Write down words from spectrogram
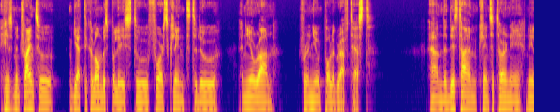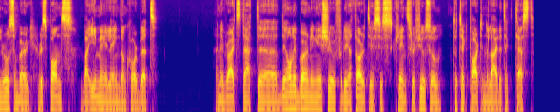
he's been trying to get the Columbus police to force Clint to do a new run for a new polygraph test. And this time, Clint's attorney, Neil Rosenberg, responds by emailing Don Corbett. And he writes that uh, the only burning issue for the authorities is Clint's refusal to take part in the lie detector test.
